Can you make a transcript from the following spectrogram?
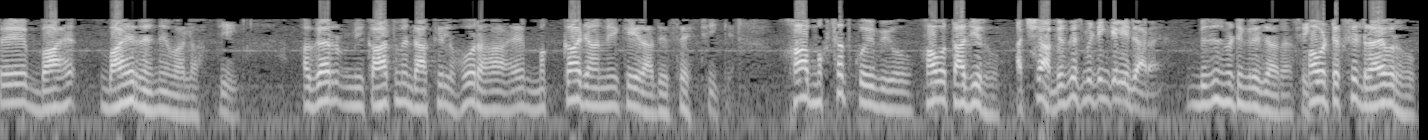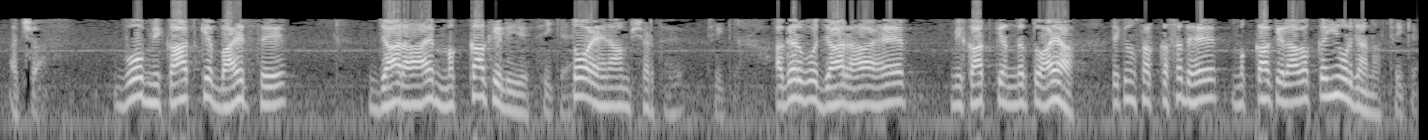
سے باہر باہر رہنے والا۔ جی۔ اگر میکات میں داخل ہو رہا ہے مکہ جانے کے ارادے سے۔ ٹھیک ہے۔ خواہ مقصد کوئی بھی ہو خواہ وہ تاجر ہو۔ اچھا بزنس میٹنگ کے لیے جا رہا ہے۔ بزنس میٹنگ کے لیے جا رہا ہے۔ خواہ وہ ٹیکسی ڈرائیور ہو۔ اچھا۔ وہ میکات کے باہر سے جا رہا ہے مکہ کے لیے۔ ٹھیک ہے۔ تو احرام شرط ہے۔ ٹھیک ہے۔ اگر وہ جا رہا ہے میکات کے اندر تو آیا لیکن اس کا قصد ہے مکہ کے علاوہ کہیں اور جانا۔ ٹھیک ہے۔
